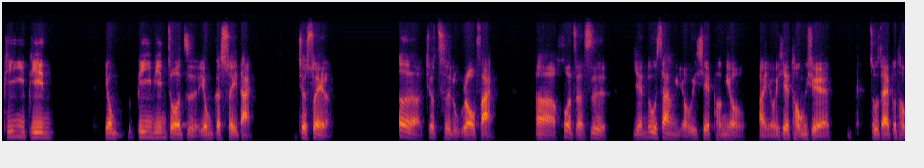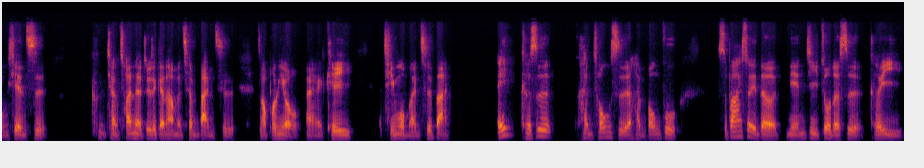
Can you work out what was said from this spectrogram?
拼一拼，用拼一拼桌子，用个睡袋就睡了。饿了就吃卤肉饭。呃，或者是沿路上有一些朋友啊，有一些同学住在不同县市，讲穿了就是跟他们蹭饭吃，找朋友哎可以请我们吃饭，哎，可是很充实很丰富。十八岁的年纪做的事，可以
